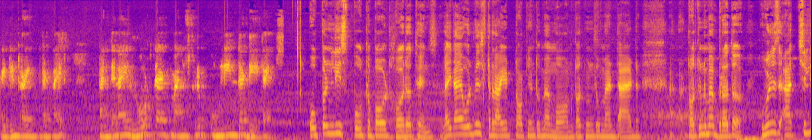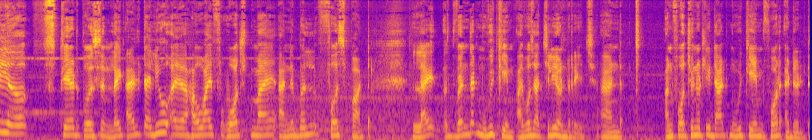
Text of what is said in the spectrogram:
I didn't write that night. And then I wrote that manuscript only in the daytimes. Openly spoke about horror things. Like I always tried talking to my mom, talking to my dad, uh, talking to my brother, who is actually a scared person. Like I'll tell you uh, how I watched my Annabelle first part. Like when that movie came, I was actually underage, and unfortunately that movie came for adult.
